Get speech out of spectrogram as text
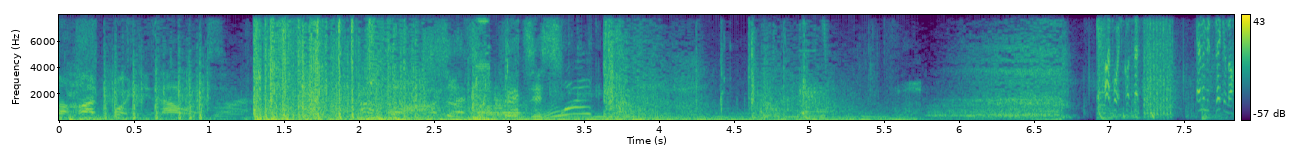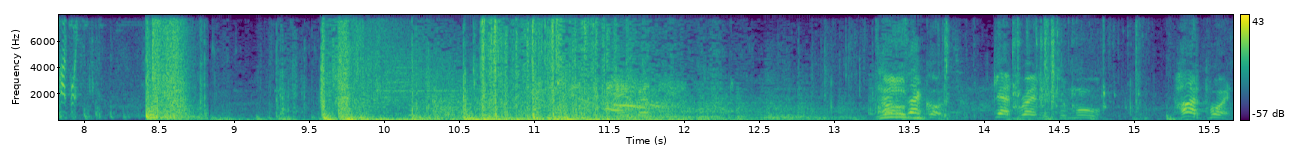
The hardpoint is ours. Son of bitches. down. Second, get ready to move. Hardpoint.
